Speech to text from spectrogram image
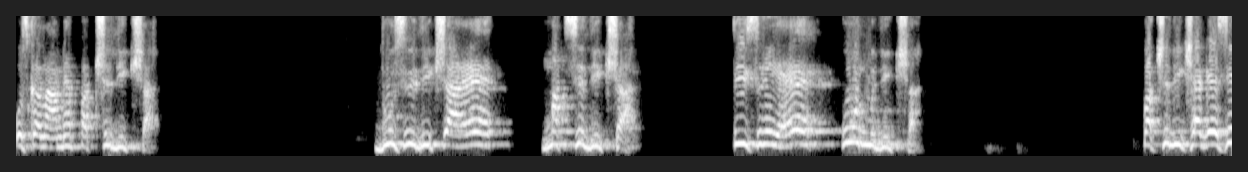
उसका नाम है पक्ष दीक्षा। दूसरी दीक्षा है मत्स्य दीक्षा, तीसरी है पूर्व दीक्षा। पक्ष दीक्षा कैसी?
